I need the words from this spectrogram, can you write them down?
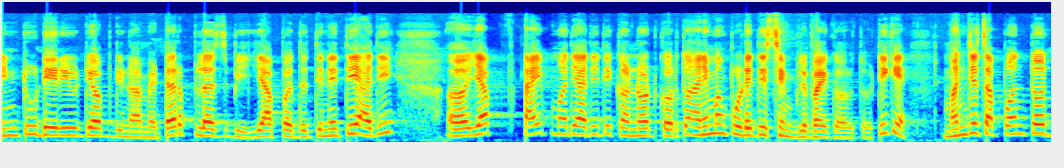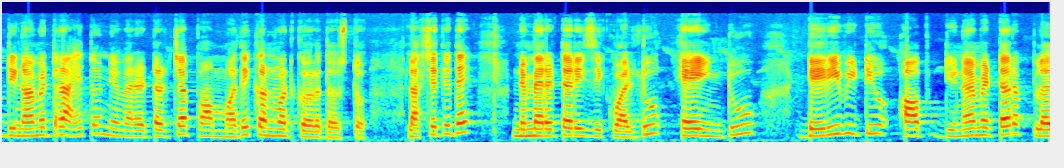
into derivative of denominator plus B या पद्धतीने ते आधी या टाईपमध्ये आधी ते कन्वर्ट करतो आणि मग पुढे ते सिम्प्लिफाय करतो. ठीक आहे? म्हणजेच आपण तो डिनॉमिनेटर आहे तो न्युमॅरेटरच्या फॉर्ममध्ये कन्वर्ट करत असतो. लक्षात येते numerator is equal to A into derivative of denominator plus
